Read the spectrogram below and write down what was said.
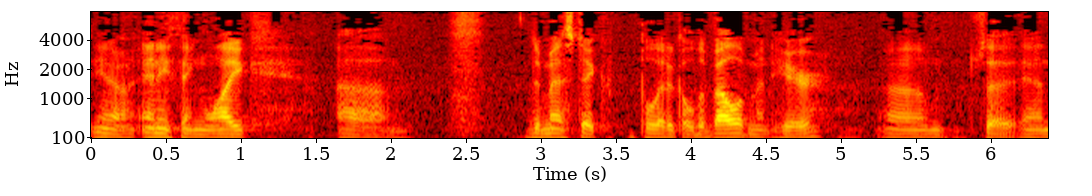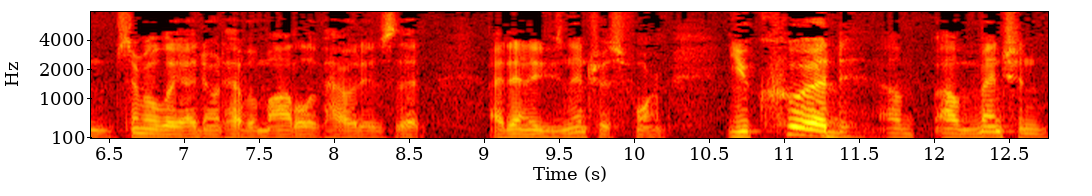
you know, anything like um, domestic political development here, um, so, and similarly, I don't have a model of how it is that identities and interests form. You could, I'll, I'll mention,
